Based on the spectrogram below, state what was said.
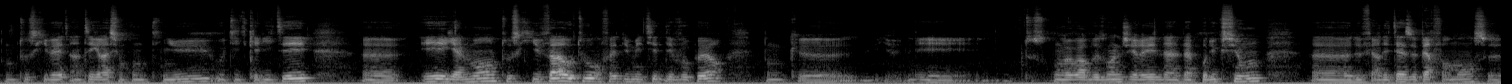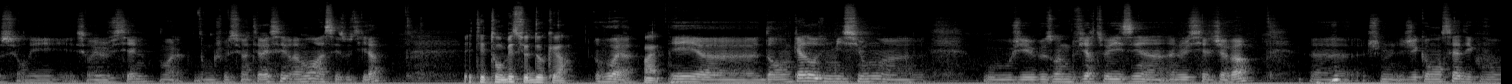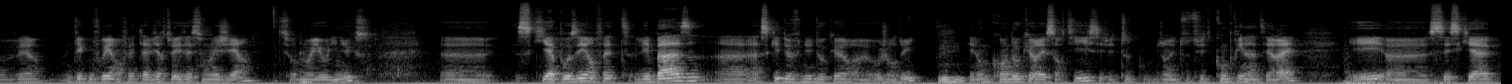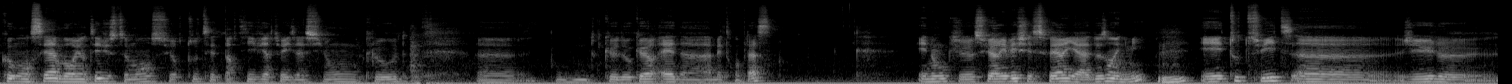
Donc tout ce qui va être intégration continue, outils de qualité euh, et également tout ce qui va autour en fait du métier de développeur. Donc euh, les- tout ce qu'on va avoir besoin de gérer de la, de la production, euh, de faire des tests de performance euh, sur les, sur les logiciels. Voilà. Donc je me suis intéressé vraiment à ces outils-là. Et tu es tombé sur Docker. Voilà. Ouais. Et euh, dans le cadre d'une mission euh, où j'ai eu besoin de virtualiser un, un logiciel Java, j'ai commencé à découvrir, découvrir en fait la virtualisation légère sur le noyau Linux, ce qui a posé en fait les bases à, à ce qui est devenu Docker euh, aujourd'hui. Mhm. Et donc quand Docker est sorti, j'en ai tout de suite compris l'intérêt. Et euh, c'est ce qui a commencé à m'orienter justement sur toute cette partie virtualisation, cloud, euh, que Docker aide à, à mettre en place. Et donc je suis arrivé chez Sphere il y a deux ans et demi. Mhm. Et tout de suite, euh, j'ai eu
